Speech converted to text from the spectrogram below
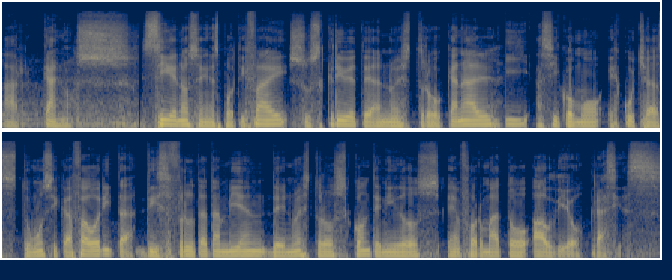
arcanos. Síguenos en Spotify, suscríbete a nuestro canal y así como escuchas tu música favorita, disfruta también de nuestros contenidos en formato audio. Gracias.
